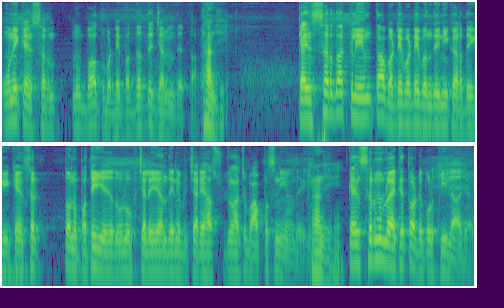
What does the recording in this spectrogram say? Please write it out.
ਉਹਨੇ ਕੈਂਸਰ ਨੂੰ ਬਹੁਤ ਵੱਡੇ ਪੱਧਰ ਤੇ ਜਨਮ ਦਿੱਤਾ। ਹਾਂਜੀ। ਕੈਂਸਰ ਦਾ ਕਲੇਮ ਤਾਂ ਵੱਡੇ ਵੱਡੇ ਬੰਦੇ ਨਹੀਂ ਕਰਦੇ ਕਿ ਕੈਂਸਰ ਤੁਹਾਨੂੰ ਪਤਾ ਹੀ ਹੈ ਜਦੋਂ ਲੋਕ ਚਲੇ ਜਾਂਦੇ ਨੇ ਵਿਚਾਰੇ ਹਸਪਤਾਲਾਂ 'ਚ ਵਾਪਸ ਨਹੀਂ ਆਉਂਦੇ ਹਾਂਜੀ। ਕੈਂਸਰ ਨੂੰ ਲੈ ਕੇ ਤੁਹਾਡੇ ਕੋਲ ਕੀ ਇਲਾਜ ਹੈਗਾ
